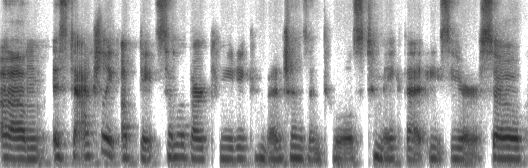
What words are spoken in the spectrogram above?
um, is to actually update some of our community conventions and tools to make that easier. So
